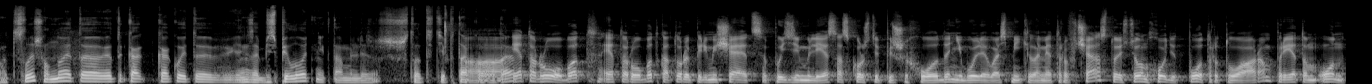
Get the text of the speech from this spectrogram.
вот слышал, но это, это как какой-то, я не знаю, беспилотник там или что-то типа такого, а, да? Это робот, это робот, который перемещается по земле со скоростью пешехода не более 8 км в час, то есть он ходит по тротуарам, при этом он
